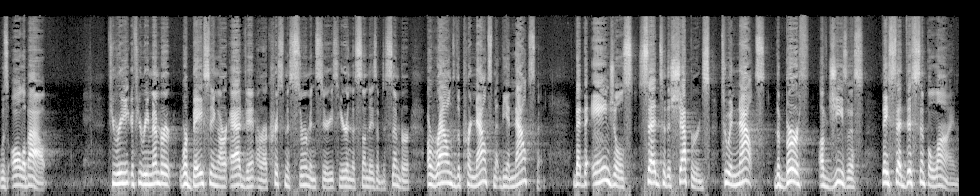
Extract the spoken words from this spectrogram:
was all about. If you, re, if you remember, we're basing our Advent or our Christmas sermon series here in the Sundays of December around the pronouncement, the announcement that the angels said to the shepherds to announce the birth of Jesus they said this simple line,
